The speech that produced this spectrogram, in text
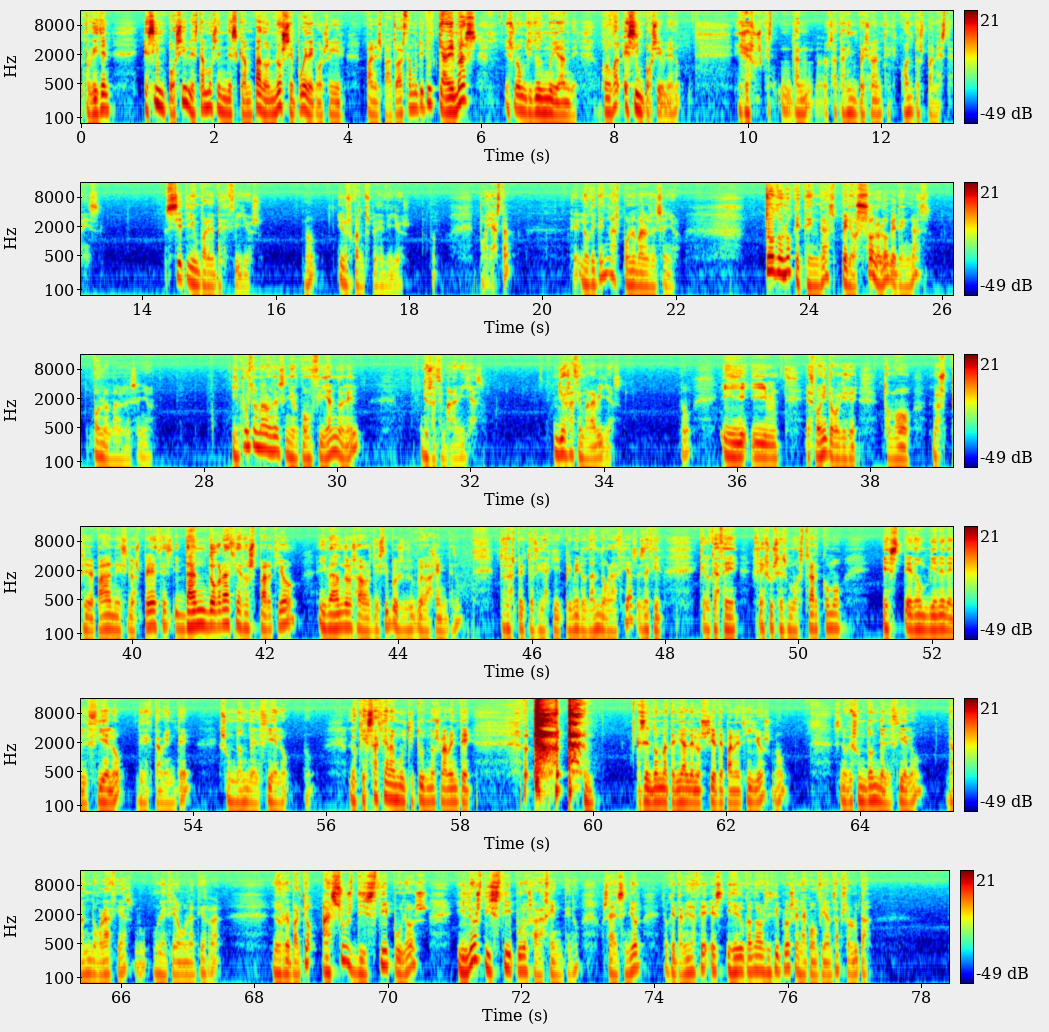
Porque dicen, es imposible, estamos en descampado, no se puede conseguir panes para toda esta multitud, que además es una multitud muy grande, con lo cual es imposible, ¿no? Y Jesús, que es tan, tan impresionante, ¿cuántos panes tenéis? Siete y un par de pececillos, ¿no? Y unos cuantos pececillos, ¿no? Pues ya está. Eh, lo que tengas, ponlo en manos del Señor. Todo lo que tengas, pero solo lo que tengas, ponlo en manos del Señor. Y puesto en manos del Señor, confiando en Él, Dios hace maravillas. Dios hace maravillas. ¿no? Y, es bonito porque dice, tomó los panes y los peces y dando gracias los partió y va dándolos a los discípulos y a la gente. ¿no? Dos aspectos dice aquí. Primero, dando gracias, es decir, que lo que hace Jesús es mostrar cómo este don viene del cielo directamente, es un don del cielo. ¿no? Lo que sacia a la multitud no solamente es el don material de los siete panecillos, ¿no? sino que es un don del cielo, dando gracias, una con la tierra, los repartió a sus discípulos y los discípulos a la gente, ¿no? O sea, el Señor lo que también hace es ir educando a los discípulos en la confianza absoluta.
